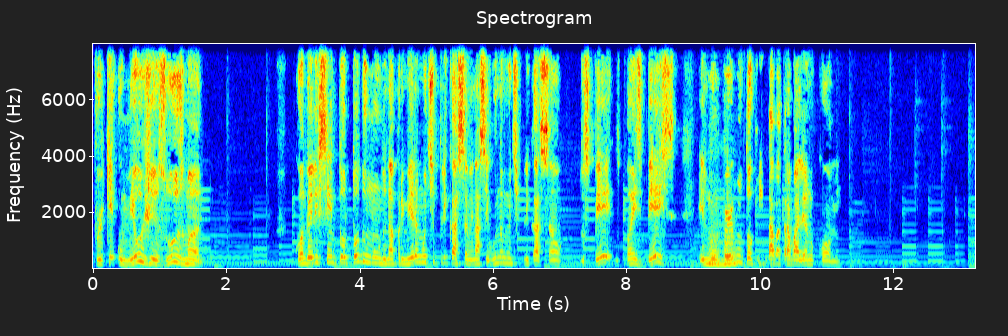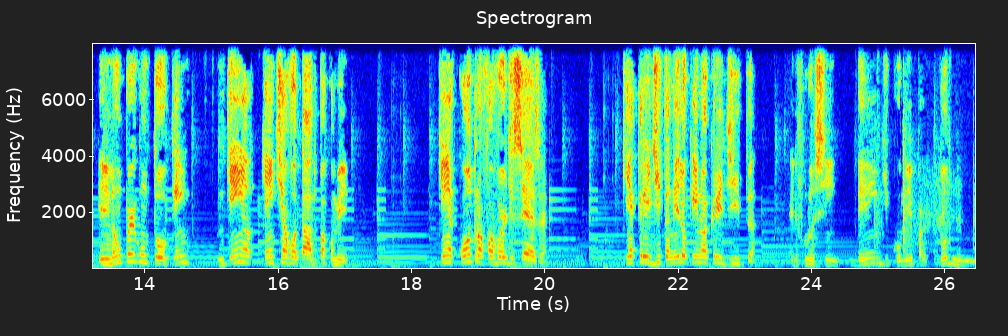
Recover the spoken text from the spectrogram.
Porque o meu Jesus, mano, quando ele sentou todo mundo na primeira multiplicação e na segunda multiplicação dos, pe dos pães e peixes, ele não uhum. perguntou quem estava trabalhando come. Ele não perguntou quem, em quem, quem tinha votado para comer. Quem é contra ou a favor de César? Quem acredita nele ou quem não acredita? Ele falou assim: deem de comer para todo mundo.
